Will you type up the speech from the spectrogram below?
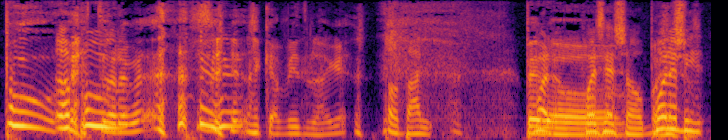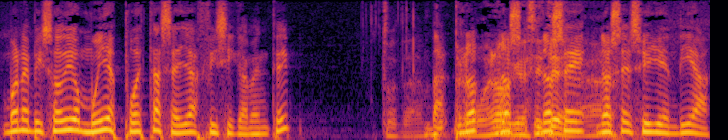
¡Pum! El capítulo aquel. Total. Pero, bueno, pues eso. pues buen, eso. epi- buen episodio, muy expuestas ellas físicamente. Total. Va, Pero no, bueno, no- quiero no sé, ah, no sé si hoy en día.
